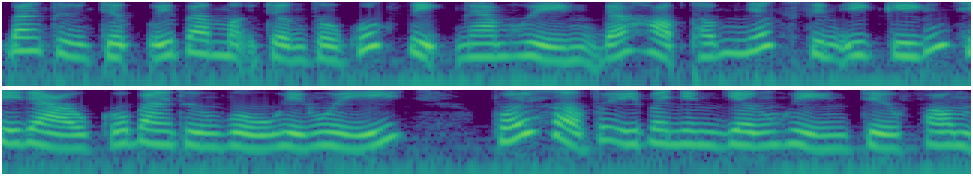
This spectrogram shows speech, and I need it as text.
Ban thường trực Ủy ban Mặt trận Tổ quốc Việt Nam huyện đã họp thống nhất xin ý kiến chỉ đạo của Ban thường vụ huyện ủy, phối hợp với Ủy ban nhân dân huyện Triệu Phong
